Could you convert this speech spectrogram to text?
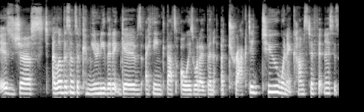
is just, I love the sense of community that it gives. I think that's always what I've been attracted to when it comes to fitness is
